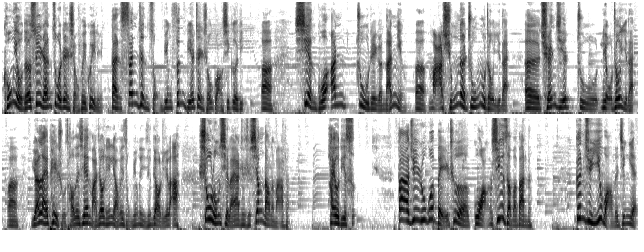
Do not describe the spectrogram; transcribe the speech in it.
孔有德虽然坐镇省会桂林，但三镇总兵分别镇守广西各地。啊，献国安驻这个南宁，呃，马雄呢驻婺州一带，呃，全节驻柳州一带。啊，原来配属曹德先、马娇林两位总兵呢已经调离了啊，收拢起来啊，这是相当的麻烦。还有第四，大军如果北撤广西怎么办呢？根据以往的经验，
